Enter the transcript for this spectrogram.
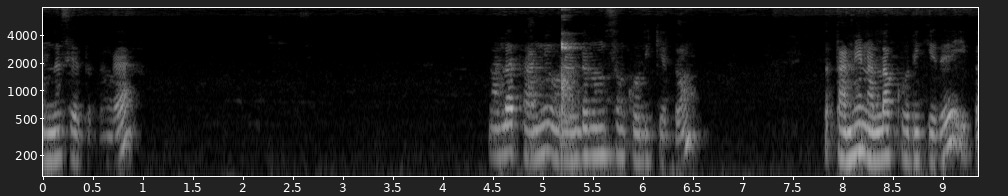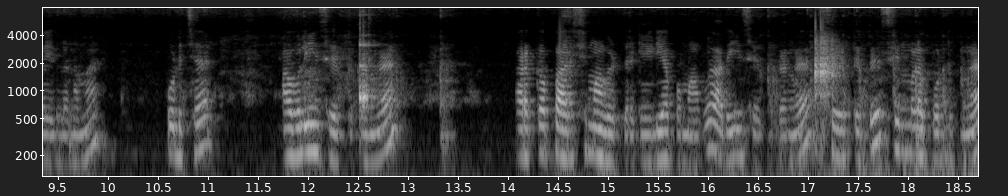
எண்ணெய் சேர்த்துக்கோங்க. நல்லா தண்ணி ஒரு ரெண்டு நிமிஷம் கொதிக்கட்டும். இப்போ தண்ணி நல்லா கொதிக்குது. இப்போ இதில் நம்ம பிடிச்ச அவளையும் சேர்த்துக்கோங்க. அரை கப் அரிசி மாவு எடுத்துருக்கேன் இடியாப்ப மாவு. அதையும் சேர்த்துக்கோங்க. சேர்த்துட்டு சிம்மில் போட்டுக்கோங்க.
